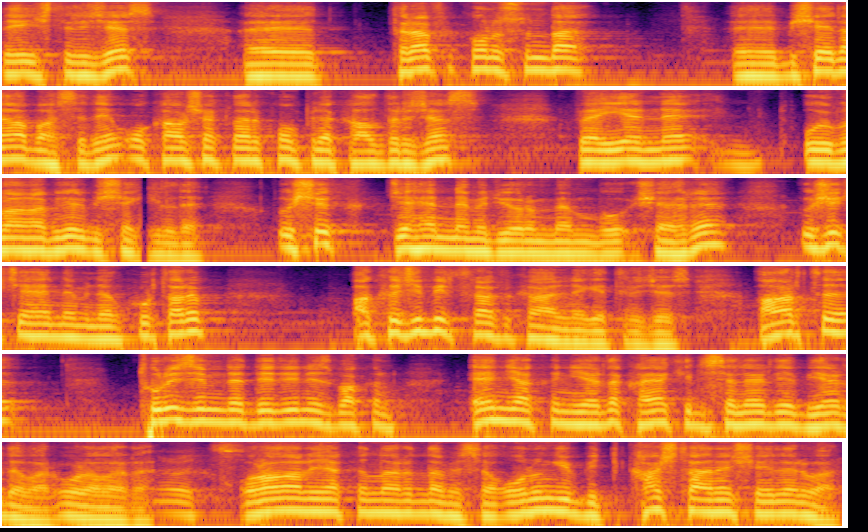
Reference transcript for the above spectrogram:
değiştireceğiz. E, trafik konusunda e, bir şey daha bahsedeyim. O kavşakları komple kaldıracağız ve yerine uygulanabilir bir şekilde. Işık cehennemi diyorum ben bu şehre. Işık cehenneminden kurtarıp akıcı bir trafik haline getireceğiz. Artı turizmde dediğiniz bakın en yakın yerde Kaya Kiliseler diye bir yer de var oralarda. Evet. Oraların yakınlarında mesela onun gibi kaç tane şeyler var.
